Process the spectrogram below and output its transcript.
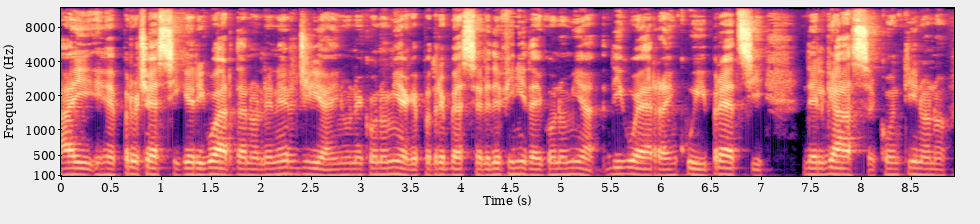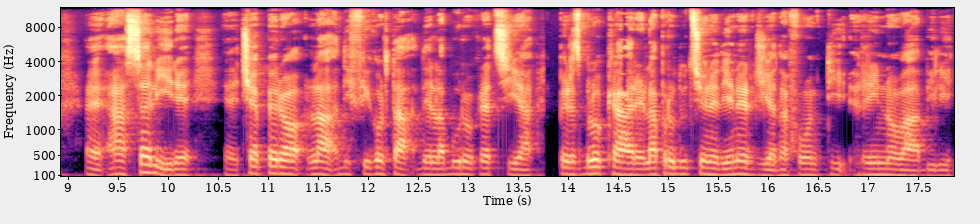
ai eh, processi che riguardano l'energia in un'economia che potrebbe essere definita economia di guerra in cui i prezzi del gas continuano eh, a salire, eh, c'è però la difficoltà della burocrazia per sbloccare la produzione di energia da fonti rinnovabili.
